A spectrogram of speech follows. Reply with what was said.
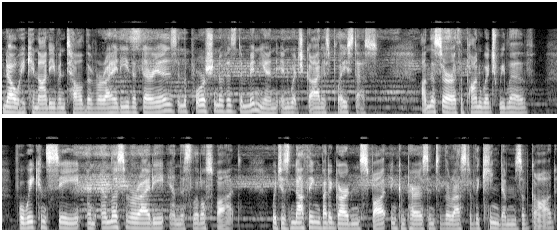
No, he cannot even tell the variety that there is in the portion of his dominion in which God has placed us on this earth upon which we live for we can see an endless variety in this little spot, which is nothing but a garden spot in comparison to the rest of the kingdoms of God.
